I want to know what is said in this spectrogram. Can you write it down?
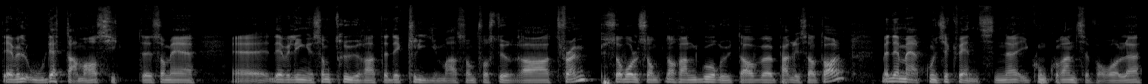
Det er vel òg dette vi har sett som er Det er vel ingen som tror at det er klima som forstyrrer Trump så voldsomt når han går ut av Parisavtalen, men det er mer konsekvensene i konkurranseforholdet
